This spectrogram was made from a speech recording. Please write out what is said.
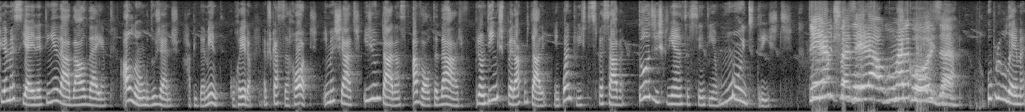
que a macieira tinha dado à aldeia ao longo dos anos. Rapidamente correram a buscar serrotes e machados e juntaram-se à volta da árvore, prontinhos para a cortarem. Enquanto isto se passava, todas as crianças se sentiam muito tristes. Temos de fazer alguma coisa! O problema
